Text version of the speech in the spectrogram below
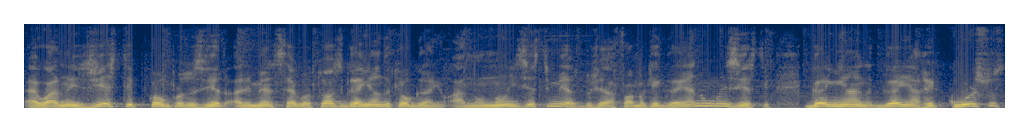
Agora, não existe como produzir alimentos agrotóxicos ganhando o que eu ganho. Ah, não, não existe mesmo. Da forma que ganha, não existe. Ganhando, ganha recursos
